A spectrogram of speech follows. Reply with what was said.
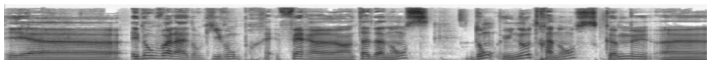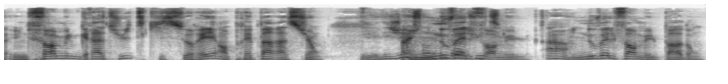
et, euh, et donc voilà, donc ils vont faire euh, un tas d'annonces, dont une autre annonce comme euh, une formule gratuite qui serait en préparation. Il y a déjà Enfin, une formule nouvelle gratuite. formule. Ah, Une nouvelle formule, pardon.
